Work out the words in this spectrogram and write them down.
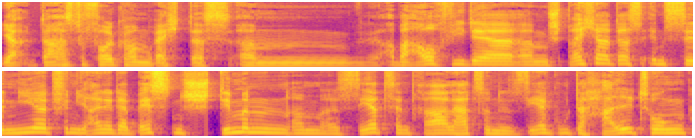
Ja, da hast du vollkommen recht. Das, ähm, aber auch wie der ähm, Sprecher das inszeniert, finde ich eine der besten Stimmen. Ähm, sehr zentral, hat so eine sehr gute Haltung,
